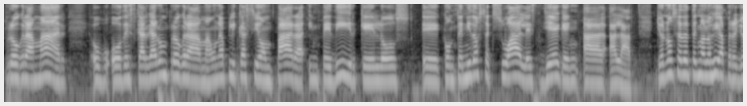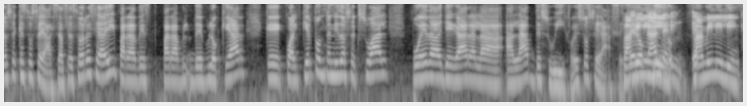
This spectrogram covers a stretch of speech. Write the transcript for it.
programar o, descargar un programa, una aplicación para impedir que los eh, contenidos sexuales lleguen a, la app. Yo no sé de tecnología, pero yo sé que eso se hace. Asesórese ahí para, des- para bl- desbloquear que cualquier contenido sexual pueda llegar a la, a la app de su hijo. Eso se hace. Family Link. eh, Family Link.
